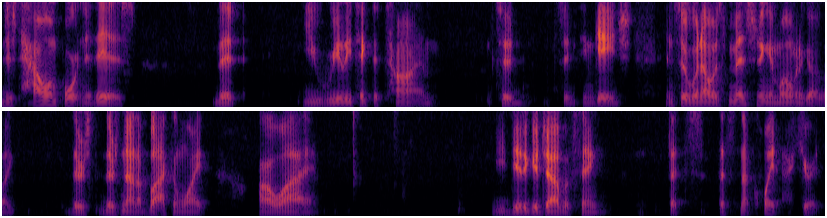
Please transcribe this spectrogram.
just how important it is that you really take the time to to engage. And so when I was mentioning a moment ago, like there's there's not a black and white ROI, you did a good job of saying that's that's not quite accurate.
